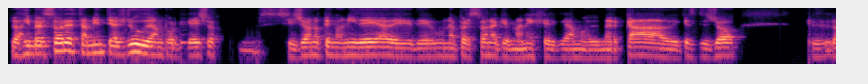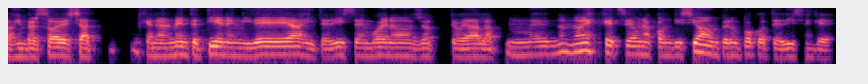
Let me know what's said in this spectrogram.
los inversores también te ayudan porque ellos, si yo no tengo ni idea de, de, una persona que maneje, digamos, el mercado y qué sé yo, los inversores ya generalmente tienen ideas y te dicen, bueno, yo te voy a dar la... Mm, eh, no, es que sea una condición, pero un poco te dicen que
